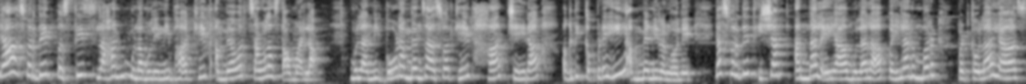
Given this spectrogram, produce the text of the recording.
या स्पर्धेत पस्तीस लहान मुलामुलींनी भाग घेत आंब्यावर चांगलाच ताव मारला. मुलांनी गोड आंब्यांचा आस्वाद घेत हात चेहरा अगदी कपडेही आंब्यांनी रंगवले. या स्पर्धेत ईशांत अंदाले या मुलाला पहिला नंबर पटकवला. यास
